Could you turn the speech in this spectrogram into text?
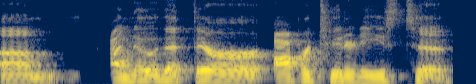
um, I know that there are opportunities to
